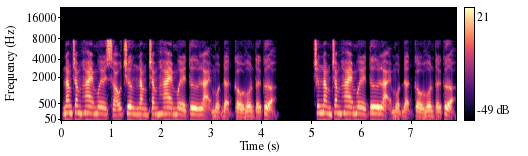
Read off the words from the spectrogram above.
526 chương 524 lại một đợt cầu hôn tới cửa. Chương 524 lại một đợt cầu hôn tới cửa.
